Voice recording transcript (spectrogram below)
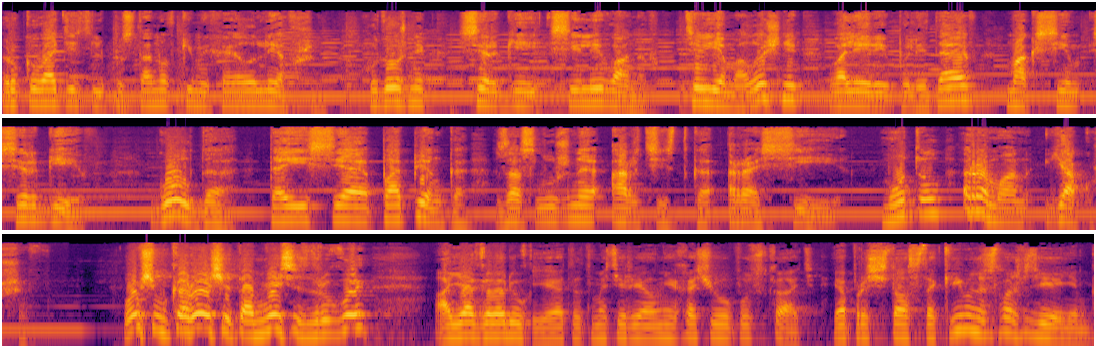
руководитель постановки Михаил Левшин, художник Сергей Селиванов, Телье-молочник Валерий Полетаев, Максим Сергеев – Голда Таисия Попенко, заслуженная артистка России. Мотал Роман Якушев. В общем, короче, там месяц-другой а я говорю, я этот материал не хочу упускать. Я прочитал с таким наслаждением.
